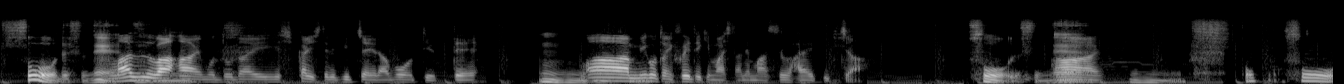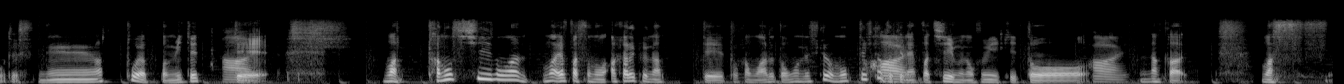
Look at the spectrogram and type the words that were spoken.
そうですね。まずは、い。はい、もう土台しっかりしてるピッチャー選ぼうって言って、うんうんうんまあ、見事に増えてきましたね、まっすぐ速いピッチャそうですね。ー。はい。うんとそうですね。あとやっぱ見てて、はいまあ楽しいのは、まあやっぱその明るくなってとかもあると思うんですけど、乗ってきた時はいのやっぱチームの雰囲気と、はい。なんか、まあ、す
